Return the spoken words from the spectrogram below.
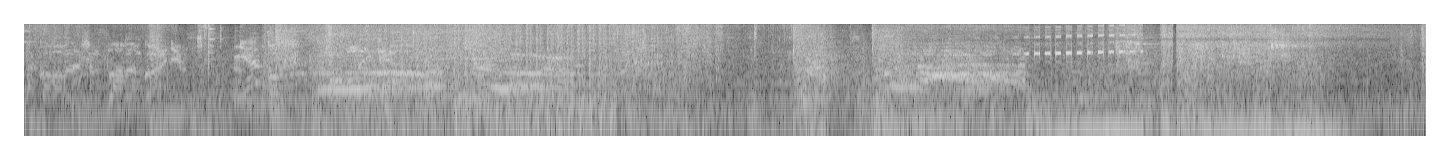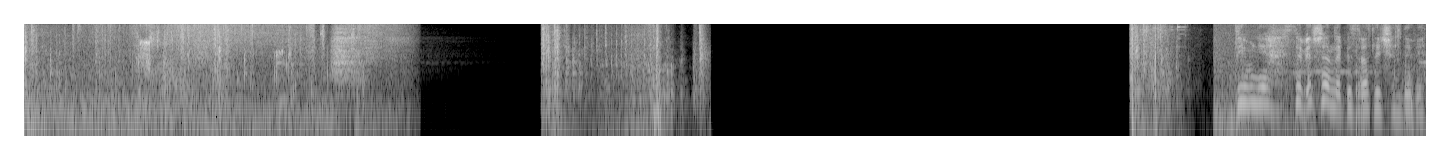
такого в нашем славном городе? Нет уж! Уволь! Совершенно безразличен, Дэвид.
